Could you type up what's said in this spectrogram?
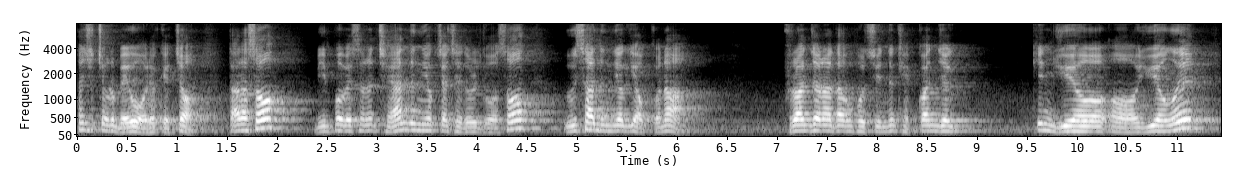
현실적으로 매우 어렵겠죠. 따라서 민법에서는 제한 능력자 제도를 두어서 의사 능력이 없거나 불완전하다고 볼 수 있는 객관적 인 유형, 어, 유형을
